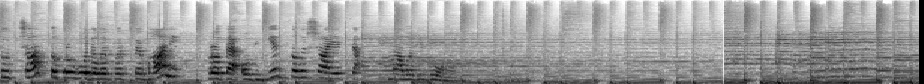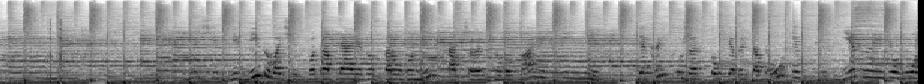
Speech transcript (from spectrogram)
Тут часто проводили фестивалі, проте об'єкт залишається маловідомим. Відвідувачів потрапляє до старого міста через Новознанівський міст, який уже 150 років з'єднує його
